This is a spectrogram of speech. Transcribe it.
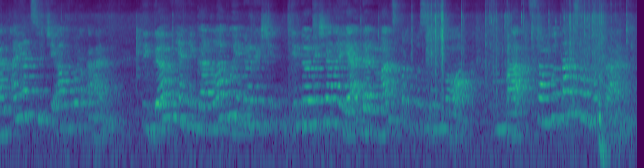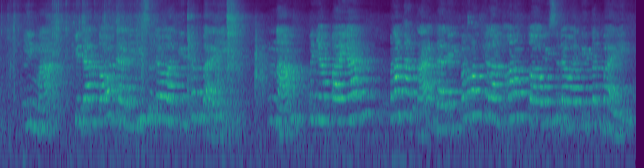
membacakan ayat suci Al-Quran, tiga menyanyikan lagu Indonesia, Indonesia Raya dan Mas Perpus Info, empat sambutan-sambutan, lima pidato dari wisudawati terbaik, enam penyampaian prakata dari perwakilan orang tua wisudawati terbaik,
